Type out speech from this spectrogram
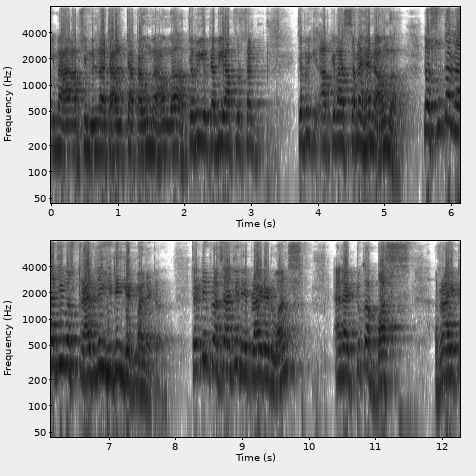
कि मैं आपसे मिलना चाह, चाहता हूं मैं आऊंगा अब जब भी जब भी आप फुर्सत जब भी आपके पास समय है मैं आऊंगा नो सुंदर राजी वॉज ट्रैवलिंग ही डिंट गेट माई लेटर चंडी प्रसाद जी रिप्लाइड एट वंस एंड आई टुक अ बस राइट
